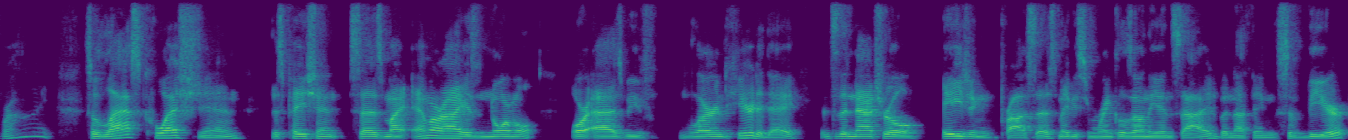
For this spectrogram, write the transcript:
right. So, last question. This patient says, My MRI is normal, or as we've learned here today, it's the natural aging process, maybe some wrinkles on the inside, but nothing severe.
